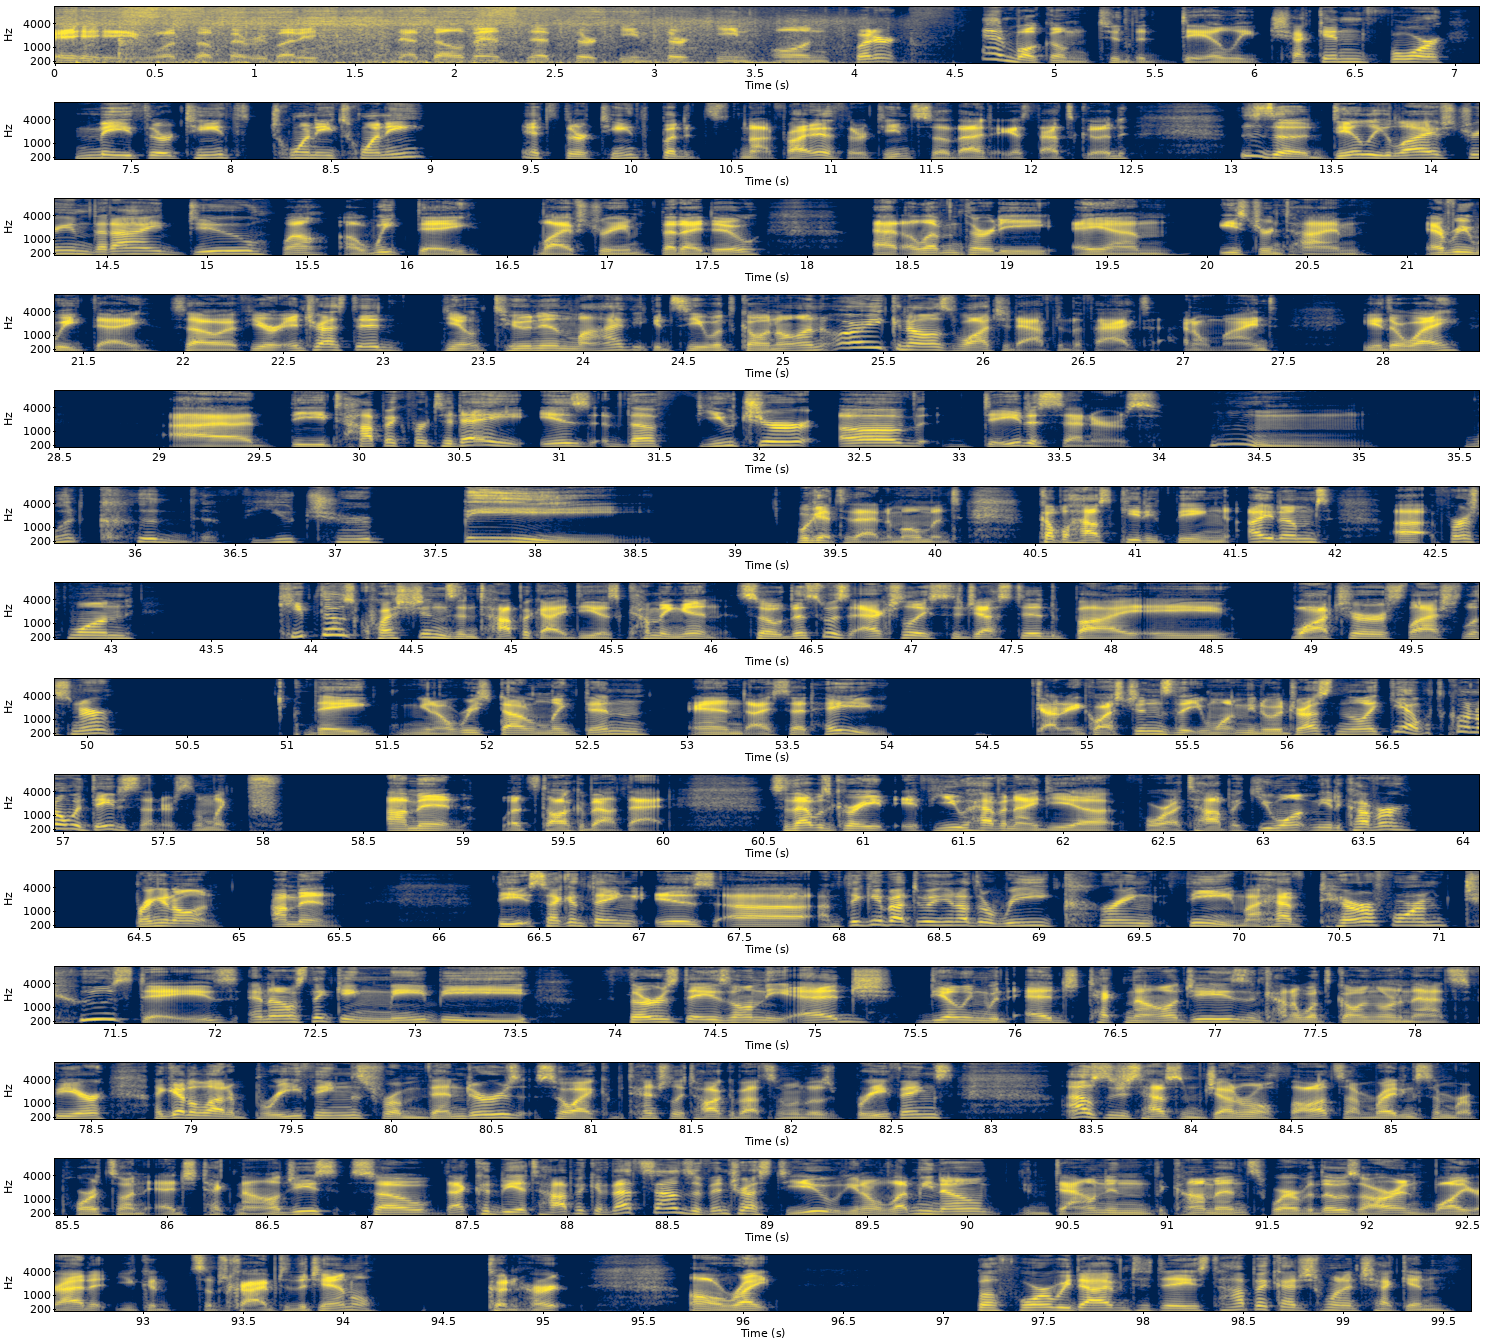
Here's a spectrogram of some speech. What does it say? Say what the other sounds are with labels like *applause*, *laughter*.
Hey, what's up, everybody? Ned Bellavance, Ned1313 on Twitter, and welcome to the daily check in for May 13th, 2020. It's 13th, but it's not Friday the 13th, so that I guess that's good. This is a daily live stream that I do, well, a weekday live stream that I do at 11:30 a.m. Eastern Time every weekday. So if you're interested, you know, tune in live. You can see what's going on, or you can always watch it after the fact. I don't mind either way. Uh, the topic for today is the future of data centers. Hmm, what could the future be? We'll get to that in a moment. A couple housekeeping items. Uh, first one, keep those questions and topic ideas coming in. So this was actually suggested by a watcher slash listener. They, you know, reached out on LinkedIn and I said, "Hey, got any questions that you want me to address?" And they're like, "Yeah, what's going on with data centers?" And I'm like, I'm in. Let's talk about that. So that was great. If you have an idea for a topic you want me to cover, bring it on. I'm in. The second thing is uh, I'm thinking about doing another recurring theme. I have Terraform Tuesdays, and I was thinking maybe Thursdays on the edge, dealing with edge technologies and kind of what's going on in that sphere. I get a lot of briefings from vendors, so I could potentially talk about some of those briefings. I also just have some general thoughts. I'm writing some reports on edge technologies, so that could be a topic. If that sounds of interest to you, you know, let me know down in the comments wherever those are. And while you're at it, you could subscribe to the channel. Couldn't hurt. All right. Before we dive into today's topic, I just want to check in.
